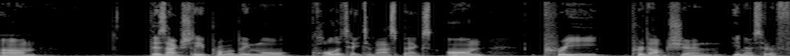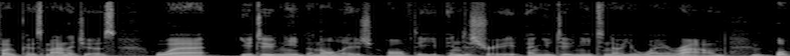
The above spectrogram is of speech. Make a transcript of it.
um, there's actually probably more qualitative aspects on pre-production, you know, sort of focus managers where you do need the knowledge of the industry and you do need to know your way around, mm. or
